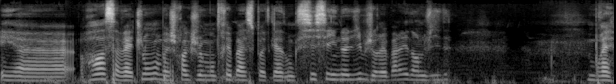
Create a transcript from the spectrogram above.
et euh, oh, ça va être long, bah, je crois que je ne montrerai pas ce podcast. Donc si c'est inaudible, j'aurais parlé dans le vide. Bref.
